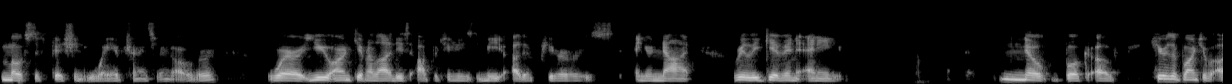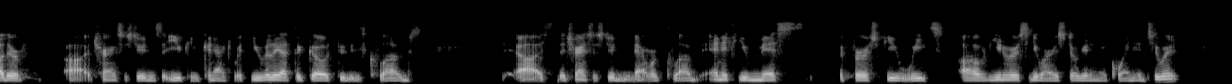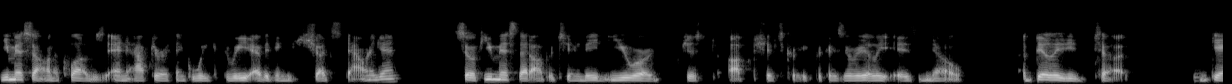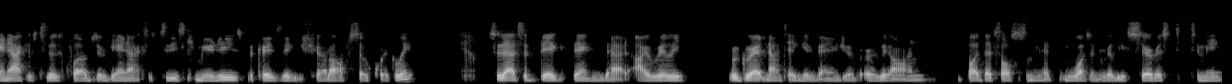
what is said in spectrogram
most efficient way of transferring over where you aren't given a lot of these opportunities to meet other peers and you're not really given any notebook of here's a bunch of other uh, transfer students that you can connect with. You really have to go through these clubs, uh, the Transfer Student Network Club, and if you miss the first few weeks of university where you're still getting acquainted to it, you miss out on the clubs. And after I think week three, everything shuts down again. So if you miss that opportunity, you are just up Shit's Creek because there really is no ability to gain access to those clubs or gain access to these communities because they shut off so quickly. Yeah. So that's a big thing that I really regret not taking advantage of early on. But that's also something that wasn't really serviced to me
